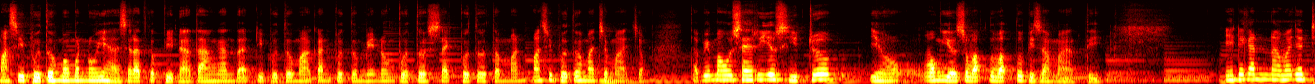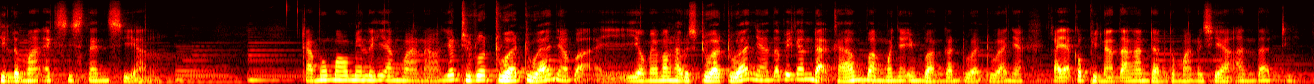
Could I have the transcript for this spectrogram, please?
Masih butuh memenuhi hasrat kebinatangan tadi butuh makan butuh minum butuh seks butuh teman masih butuh macam-macam tapi mau serius hidup ya wong ya sewaktu-waktu bisa mati. Ini kan namanya dilema eksistensial. Kamu mau milih yang mana? Ya dua-duanya pak. Ya memang harus dua-duanya tapi kan tidak gampang menyeimbangkan dua-duanya. Kayak kebinatangan dan kemanusiaan tadi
